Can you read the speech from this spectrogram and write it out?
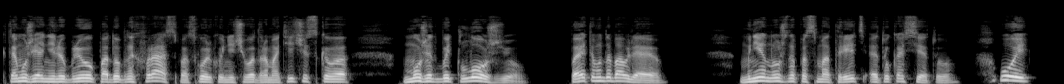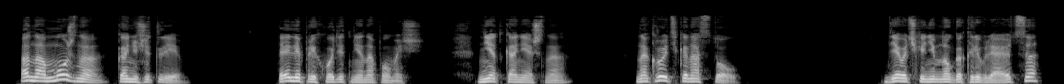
К тому же я не люблю подобных фраз, поскольку ничего драматического может быть ложью, поэтому добавляю. Мне нужно посмотреть эту кассету. «Ой, а нам можно?» — конючит Ли. Элли приходит мне на помощь. «Нет, конечно. Накройте-ка на стол». Девочки немного кривляются,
